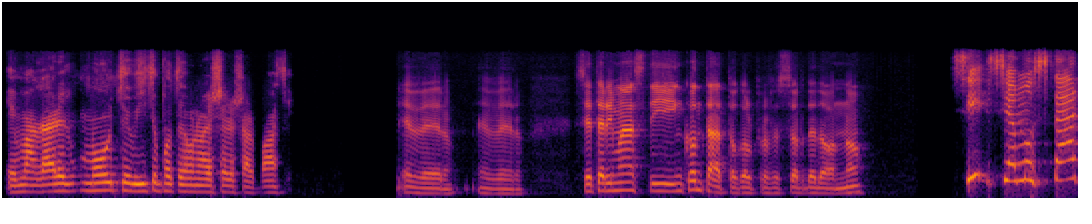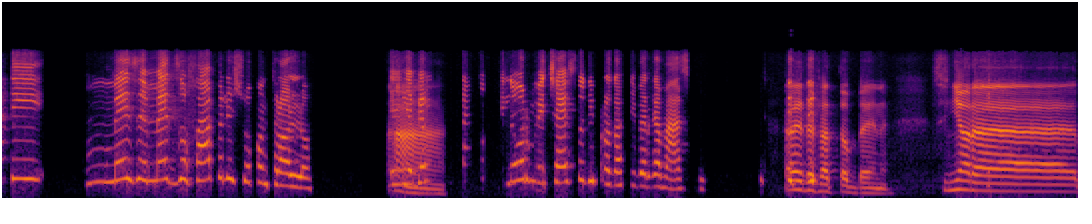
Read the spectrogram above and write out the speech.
e magari molte vite potevano essere salvate. È vero, è vero. Siete rimasti in contatto col professor De Donno? Sì, siamo stati un mese e mezzo fa per il suo controllo e gli abbiamo Ah, dato un enorme cesto di prodotti bergamaschi. avete fatto bene. Signora,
